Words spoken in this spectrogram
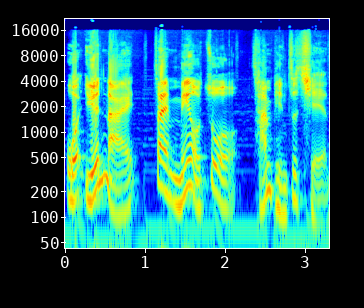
我原来在没有做产品之前，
